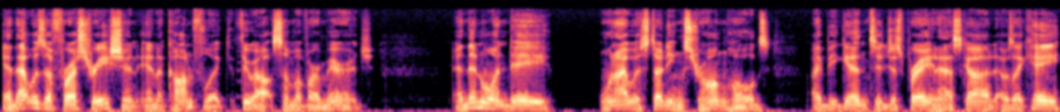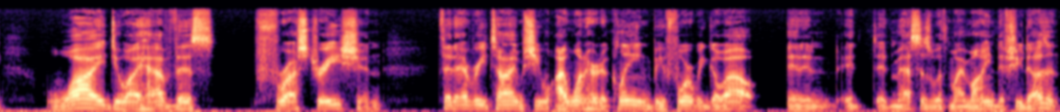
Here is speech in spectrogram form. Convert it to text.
And that was a frustration and a conflict throughout some of our marriage. And then one day, when I was studying strongholds, I began to just pray and ask God. I was like, hey, why do I have this frustration that every time she I want her to clean before we go out and it it messes with my mind if she doesn't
